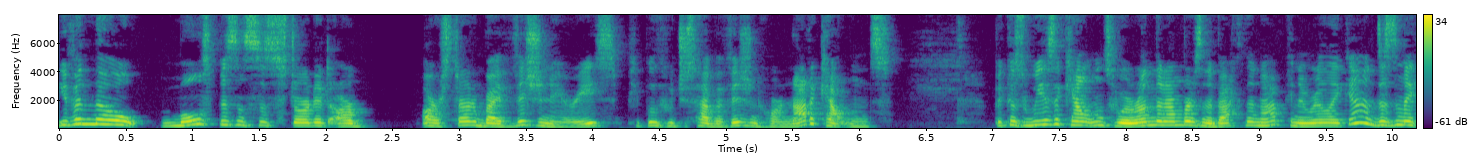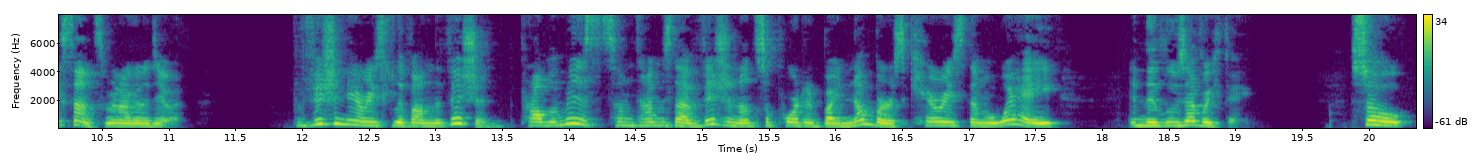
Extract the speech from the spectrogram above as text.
Even though most businesses started are are started by visionaries, people who just have a vision who are not accountants, because we as accountants we run the numbers in the back of the napkin and we're like, yeah, it doesn't make sense. We're not going to do it. Visionaries live on the vision. The problem is sometimes that vision, unsupported by numbers, carries them away and they lose everything. So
